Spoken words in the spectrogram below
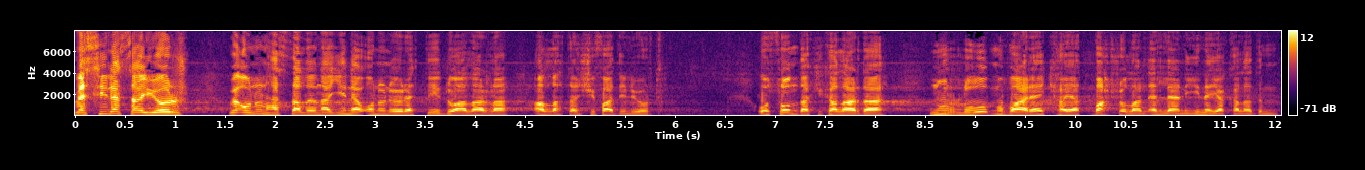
vesile sayıyor ve onun hastalığına yine onun öğrettiği dualarla Allah'tan şifa diliyordum. O son dakikalarda nurlu, mübarek, hayat bahş olan ellerini yine yakaladım.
